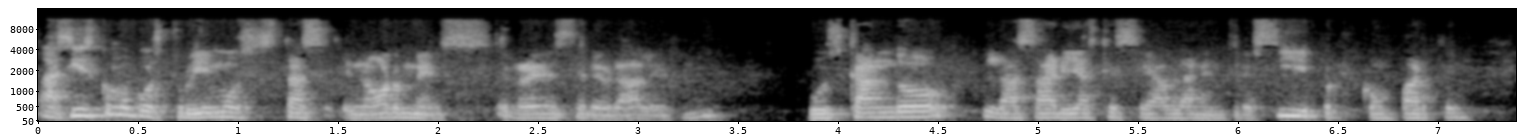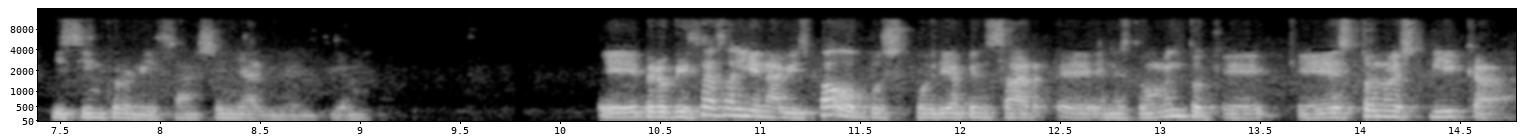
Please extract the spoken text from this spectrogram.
así es como construimos estas enormes redes cerebrales, buscando las áreas que se hablan entre sí porque comparten y sincronizan señal en el tiempo. Eh, pero quizás alguien avispado pues, podría pensar eh, en este momento que, que, esto no explica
